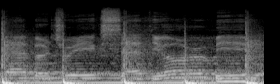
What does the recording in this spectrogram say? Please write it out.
Pepper tricks at your beat.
